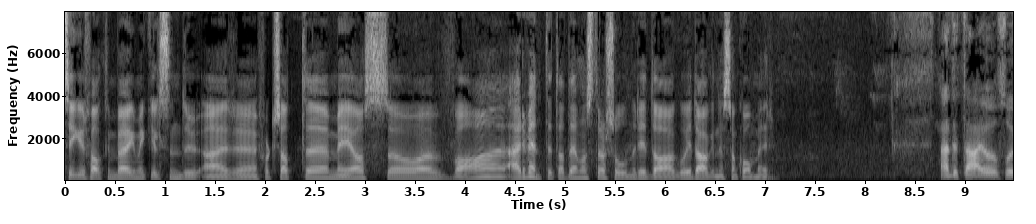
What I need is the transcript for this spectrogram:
Sigurd Falkenberg Mikkelsen, du er eh, fortsatt eh, med oss. og Hva er ventet av demonstrasjoner i dag og i dagene som kommer? Nei, Dette er jo også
